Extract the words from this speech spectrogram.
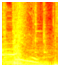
supposed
